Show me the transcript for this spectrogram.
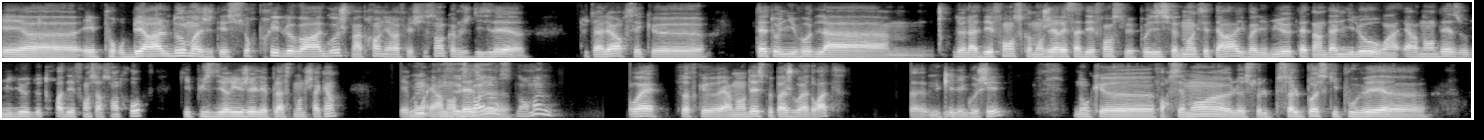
Et, euh, et pour Beraldo, moi, j'étais surpris de le voir à gauche, mais après, en y réfléchissant, comme je disais euh, tout à l'heure, c'est que peut-être au niveau de la, de la défense, comment gérer sa défense, le positionnement, etc., il valait mieux peut-être un Danilo ou un Hernandez au milieu de trois défenseurs centraux qui puissent diriger les placements de chacun. Et Oui, bon, plus Hernandez, d'expérience, normal. euh, ouais, sauf que Hernandez peut pas jouer à droite, euh, vu Mhm. qu'il est gaucher. Donc euh, forcément, euh, le seul, seul poste qu'il pouvait euh,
